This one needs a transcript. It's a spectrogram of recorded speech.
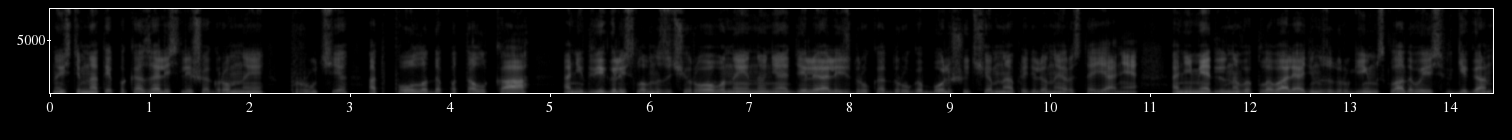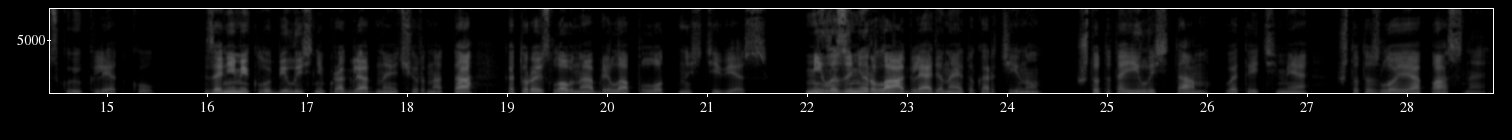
Но из темноты показались лишь огромные прутья от пола до потолка. Они двигались словно зачарованные, но не отделялись друг от друга больше, чем на определенное расстояние. Они медленно выплывали один за другим, складываясь в гигантскую клетку. За ними клубилась непроглядная чернота, которая словно обрела плотность и вес. Мила замерла, глядя на эту картину. Что-то таилось там, в этой тьме, что-то злое и опасное.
